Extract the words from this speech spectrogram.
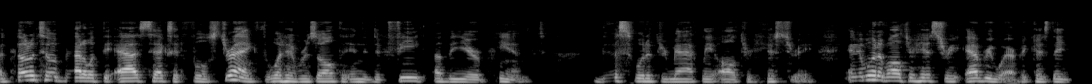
A toe-to-toe battle with the Aztecs at full strength would have resulted in the defeat of the Europeans this would have dramatically altered history. And it would have altered history everywhere because they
